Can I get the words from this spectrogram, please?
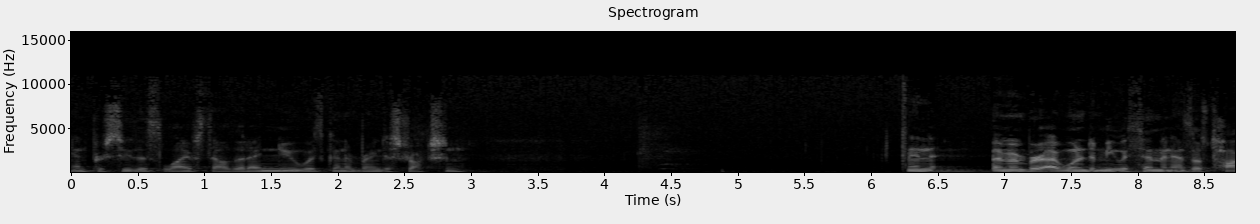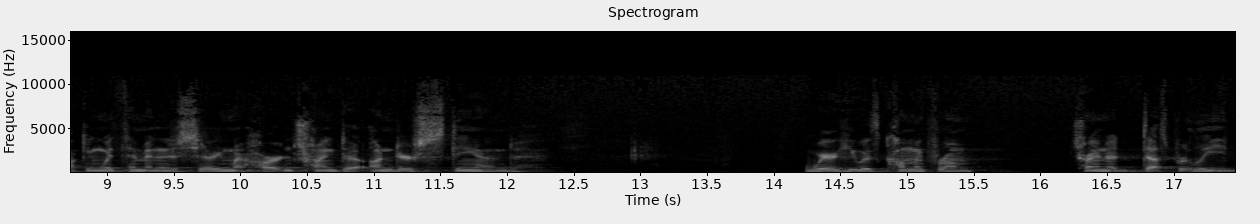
and pursue this lifestyle that I knew was going to bring destruction. And I remember I wanted to meet with him, and as I was talking with him and just sharing my heart and trying to understand where he was coming from, trying to desperately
